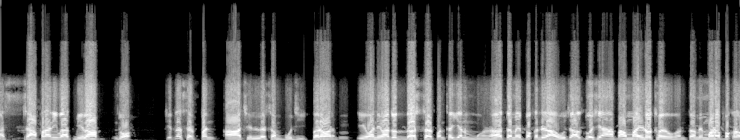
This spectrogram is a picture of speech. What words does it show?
આ સાપરાની વાત મેલા જો. કેટલા સરપંચ? આ છેલ્લે શંભુજી બરાબર? એવા ને એવા તો દસ સરપંચ થઈ ગયા ને મને તમે પકડ્યો આવું ચાલતું હશે આ મહિનો થયો અને તમે મણ પકડો.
